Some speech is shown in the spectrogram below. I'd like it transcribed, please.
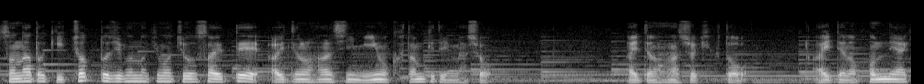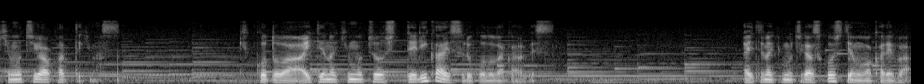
そんな時ちょっと自分の気持ちを抑えて相手の話に耳を傾けてみましょう相手の話を聞くと相手の本音や気持ちが分かってきます。聞くことは相手の気持ちを知って理解することだからです。相手の気持ちが少しでも分かれば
